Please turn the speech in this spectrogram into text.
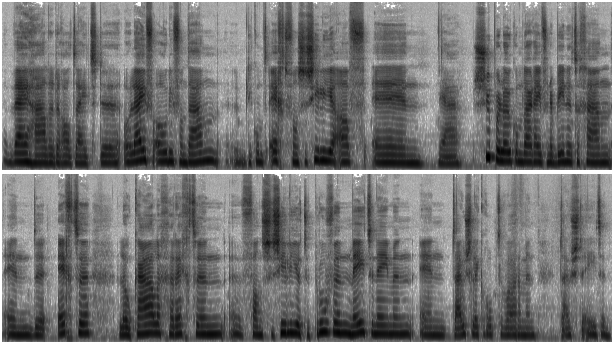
Wij halen er altijd de olijfolie vandaan. Die komt echt van Sicilië af. En ja, super leuk om daar even naar binnen te gaan. En de echte lokale gerechten eh, van Sicilië te proeven, mee te nemen en thuis lekker op te warmen, thuis te eten.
